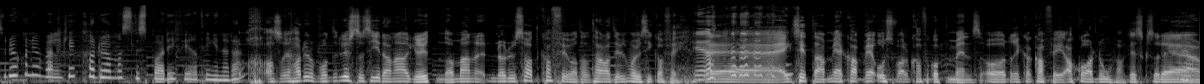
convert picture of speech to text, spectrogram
Så du kan jo velge hva du har mest lyst på av de fire tingene der. Oh, Altså, Jeg hadde jo på en måte lyst til å si denne her gryten, da, men når du sa at kaffe var et alternativ, så må vi si kaffe. Ja. Eh, jeg sitter med, med Osvald kaffekoppen min og drikker kaffe akkurat nå, faktisk. Så det Ja.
